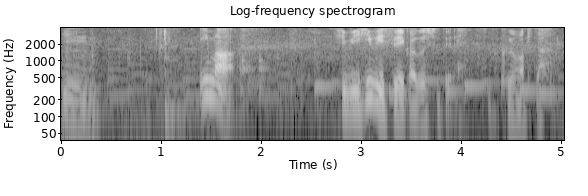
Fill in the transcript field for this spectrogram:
うん。今日々日々生活しててちょっと車来た。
